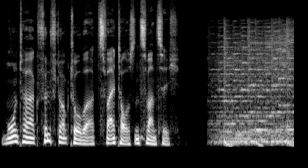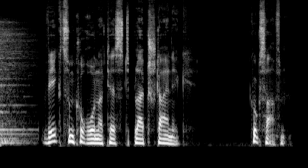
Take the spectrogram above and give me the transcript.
Montag, 5. Oktober 2020. Weg zum Corona-Test bleibt steinig. Cuxhaven.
